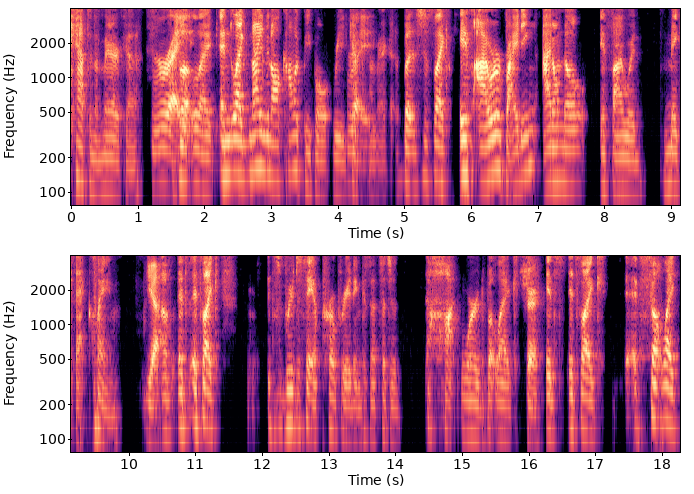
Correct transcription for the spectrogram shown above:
Captain America. Right. But like and like not even all comic people read Captain right. America. But it's just like if I were writing, I don't know if I would make that claim. Yeah. It's it's like it's weird to say appropriating because that's such a a hot word, but like sure. it's it's like it felt like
